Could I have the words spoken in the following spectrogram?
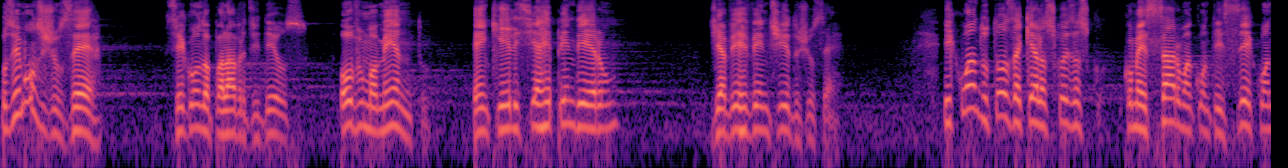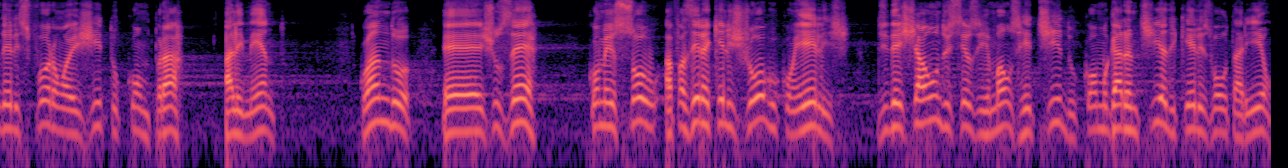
Os irmãos de José, segundo a palavra de Deus, houve um momento em que eles se arrependeram de haver vendido José. E quando todas aquelas coisas começaram a acontecer, quando eles foram ao Egito comprar alimento, quando é, José começou a fazer aquele jogo com eles, de deixar um dos seus irmãos retido como garantia de que eles voltariam,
